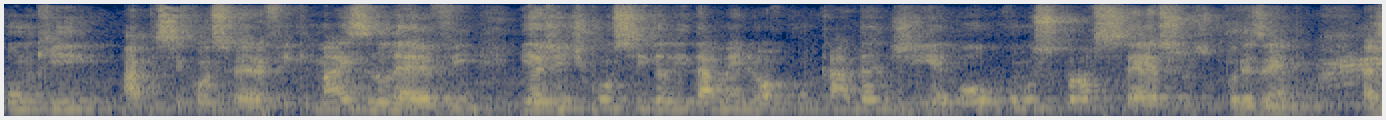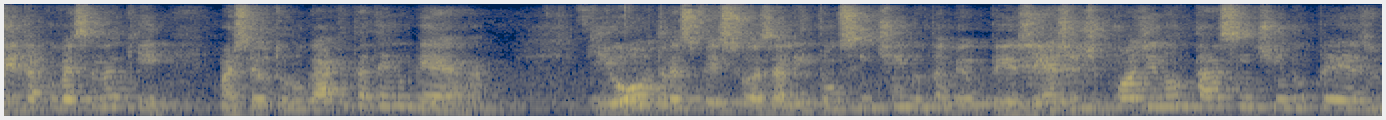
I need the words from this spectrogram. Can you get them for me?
com que a psicosfera fique mais leve e a gente consiga lidar melhor com cada dia ou com os processos. Por exemplo, a gente está conversando aqui, mas tem outro lugar que está tendo guerra que outras pessoas ali estão sentindo também o peso. E a gente pode não estar tá sentindo o peso.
